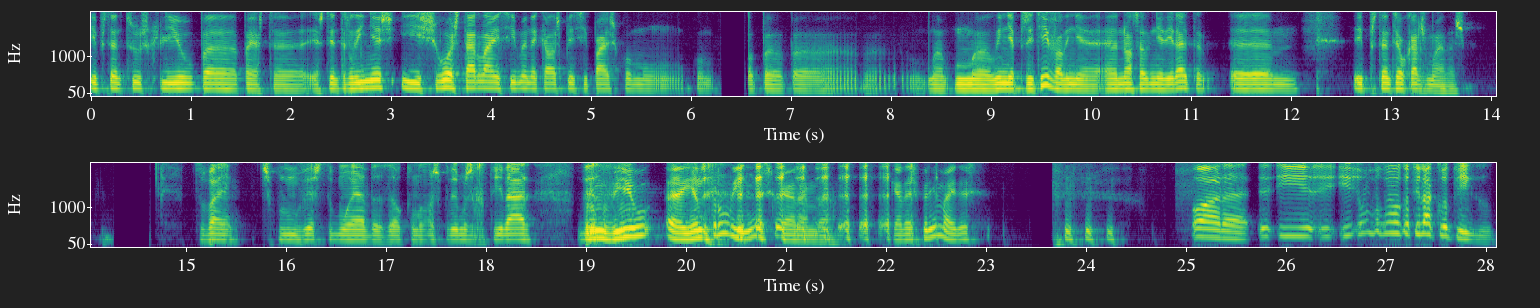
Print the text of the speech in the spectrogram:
e portanto escolheu para, para esta, este entrelinhas e chegou a estar lá em cima naquelas principais como, como para, para uma, uma, linha positiva, a, linha, a nossa linha direita, um, e portanto é o Carlos Moedas. Muito bem, despromoveste moedas, é o que nós podemos retirar. Desse... Promoviu a entrelinhas, caramba, que é das primeiras. Ora, e, e, eu vou continuar contigo.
